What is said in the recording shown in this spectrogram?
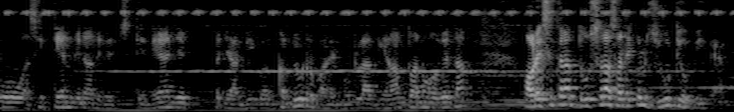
ਉਹ ਅਸੀਂ 3 ਦਿਨਾਂ ਦੇ ਵਿੱਚ ਦਿੰਦੇ ਹਾਂ। ਜੇ ਪੰਜਾਬੀ ਕੰਪਿਊਟਰ ਬਾਰੇ ਮੁੱਢਲਾ ਗਿਆਨ ਤੁਹਾਨੂੰ ਹੋਵੇ ਤਾਂ। ਔਰ ਇਸੇ ਤਰ੍ਹਾਂ ਦੂਸਰਾ ਸਾਡੇ ਕੋਲ YouTube ਵੀ ਹੈ।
